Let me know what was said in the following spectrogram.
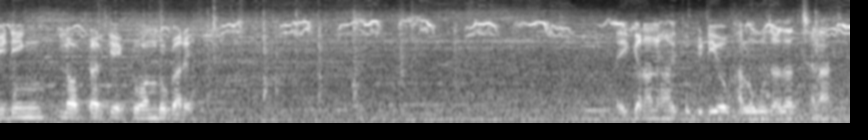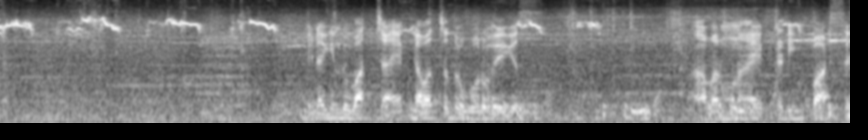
বিডিং লবটারকে একটু অন্ধকারে। এই কারণে হয়তো ভিডিও ভালো বোঝা যাচ্ছে না। এটা কিন্তু বাচ্চা, একটা বাচ্চা তো বড় হয়ে গেছে। আবার মনে হয় একটা ডিম পারছে।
